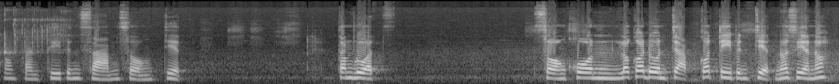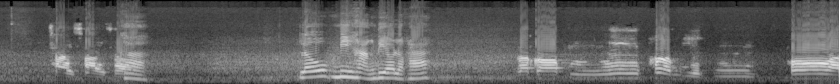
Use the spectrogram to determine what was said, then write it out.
ความฝันตีเป็นสามสองเจ็ดตำรวจสองคนแล้วก็โดนจับก็ตีเป็นเจ็ดเนาะเซียนเนาะใช่ใช่ใช่ค่ะ แล้วมีหางเดียวเหรอคะ แล้วก็มีเพิ่มอีกเพราะว่า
